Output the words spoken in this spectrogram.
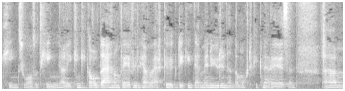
ging zoals het ging. Allee, ging ik al dagen om vijf uur gaan werken. Ik deed ik daar mijn uren en dan mocht ik naar huis. En, um,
